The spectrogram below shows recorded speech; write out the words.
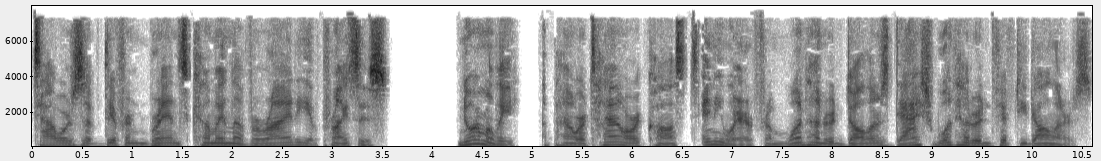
Towers of different brands come in a variety of prices. Normally, a power tower costs anywhere from $100-$150.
